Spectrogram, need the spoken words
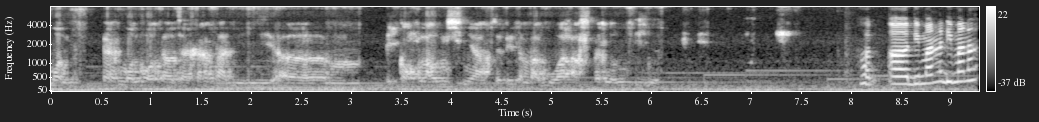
Mon Fairmont Hotel Jakarta di um, Peacock Lounge-nya jadi tempat buat afternoon tea Hot, eh, di mana di mana?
